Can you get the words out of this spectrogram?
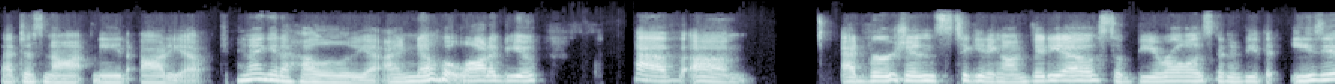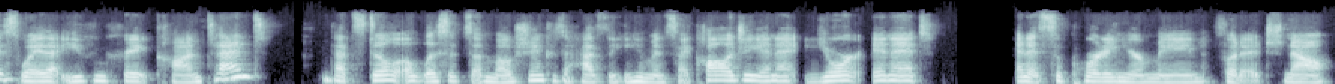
that does not need audio. Can I get a hallelujah? I know a lot of you have um, aversions to getting on video. So B roll is going to be the easiest way that you can create content that still elicits emotion because it has the human psychology in it. You're in it and it's supporting your main footage. Now,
